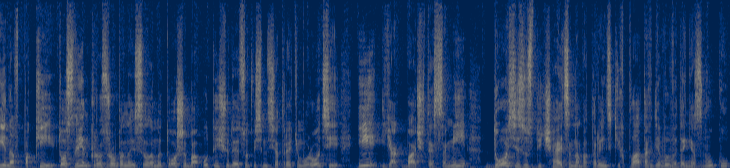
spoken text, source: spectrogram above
І навпаки, Toslink розроблений силами Toshiba у 1983 році, і, як бачите самі, досі зустрічається на материнських платах для виведення звуку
